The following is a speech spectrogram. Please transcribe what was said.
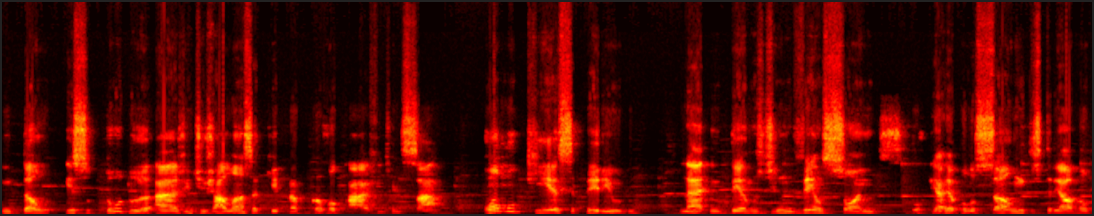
Então, isso tudo a gente já lança aqui para provocar a gente pensar como que esse período, né, em termos de invenções, porque a revolução industrial não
